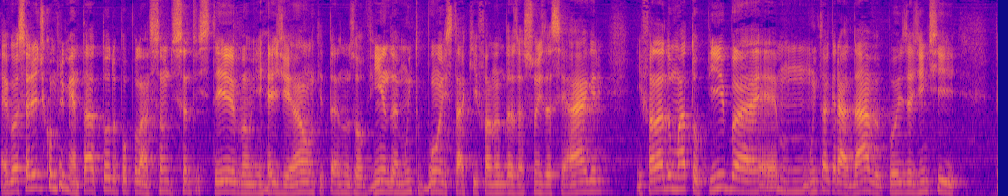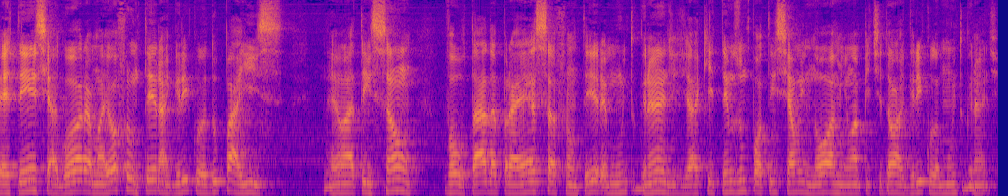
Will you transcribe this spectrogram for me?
É, gostaria de cumprimentar toda a população de Santo Estevão e região que está nos ouvindo. É muito bom estar aqui falando das ações da SEAGRE. E falar do Matopiba é muito agradável, pois a gente pertence agora à maior fronteira agrícola do país. Né? A atenção voltada para essa fronteira é muito grande, já que temos um potencial enorme, uma aptidão agrícola muito grande.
